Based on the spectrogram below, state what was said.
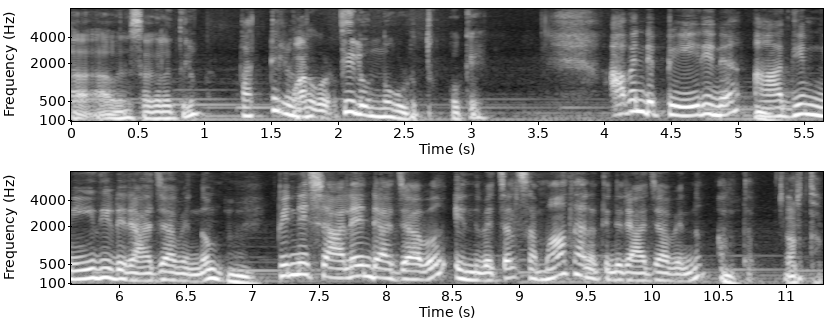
അവന് സകലത്തിലും പത്തിലൊന്ന് കൊടുത്തു. ഓക്കെ. അവന്റെ പേരിന് ആദ്യം നീതിയുടെ രാജാവെന്നും പിന്നെ ശാലേൻ രാജാവ് എന്ന് വെച്ചാൽ സമാധാനത്തിന്റെ രാജാവെന്നും അർത്ഥം. അർത്ഥം.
